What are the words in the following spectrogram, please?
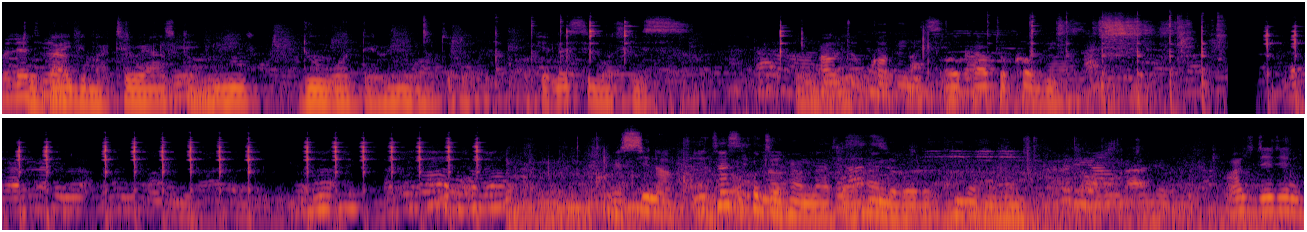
to buy the materials to really do what they really want to do. Okay, let's see what he's. How to cover it Okay, how to cover it. you see now Put your hand out, your hand already. Hand of my hand. once didn't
